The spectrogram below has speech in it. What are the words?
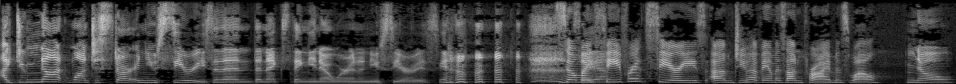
"I do not want to start a new series," and then the next thing you know, we're in a new series. You know? So, my yeah. favorite series. Um, do you have Amazon Prime as well? no,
